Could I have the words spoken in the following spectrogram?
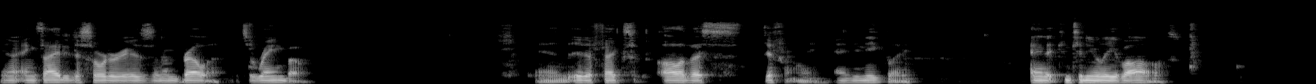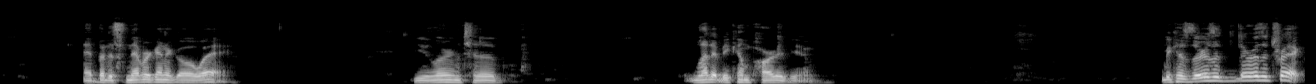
You know, anxiety disorder is an umbrella. It's a rainbow. And it affects all of us differently and uniquely. And it continually evolves. And- But it's never going to go away. You learn to let it become part of you. Because there is a there is a trick.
